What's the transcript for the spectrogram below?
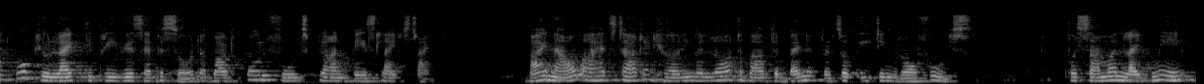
I hope you liked the previous episode about Whole Foods plant based lifestyle. By now, I had started hearing a lot about the benefits of eating raw foods. For someone like me,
